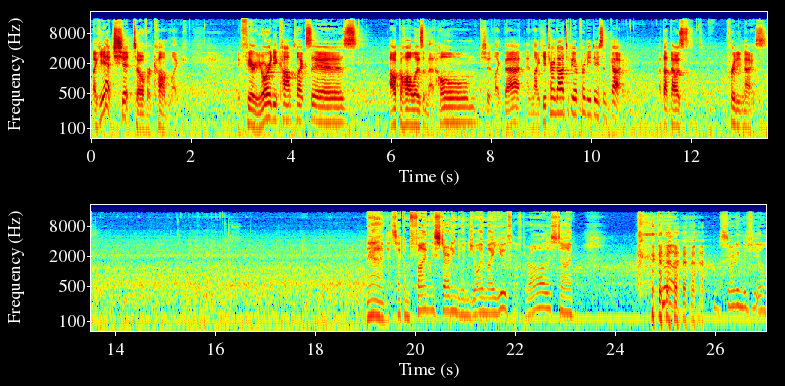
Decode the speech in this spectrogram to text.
Like he had shit to overcome, like inferiority complexes, alcoholism at home, shit like that, and like he turned out to be a pretty decent guy. I thought that was pretty nice. Man, it's like I'm finally starting to enjoy my youth after all this time. I'm starting to feel.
